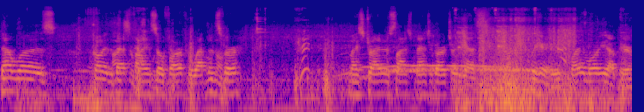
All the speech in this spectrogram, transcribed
That was probably the best find so far for weapons for my Strider slash Magic Archer. Yes. Look here, there's plenty more of you up here.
